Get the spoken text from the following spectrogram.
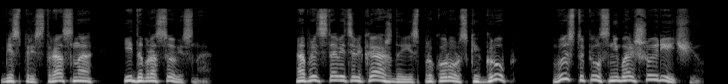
беспристрастно и добросовестно. А представитель каждой из прокурорских групп выступил с небольшой речью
